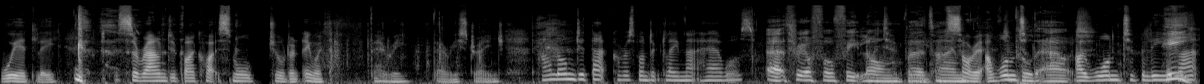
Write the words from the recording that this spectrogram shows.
weirdly, surrounded by quite small children. Anyway, very, very strange. How long did that correspondent claim that hair was? Uh, three or four feet long by the I'm time. sorry, I want to- pulled it out. I want to believe that he that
